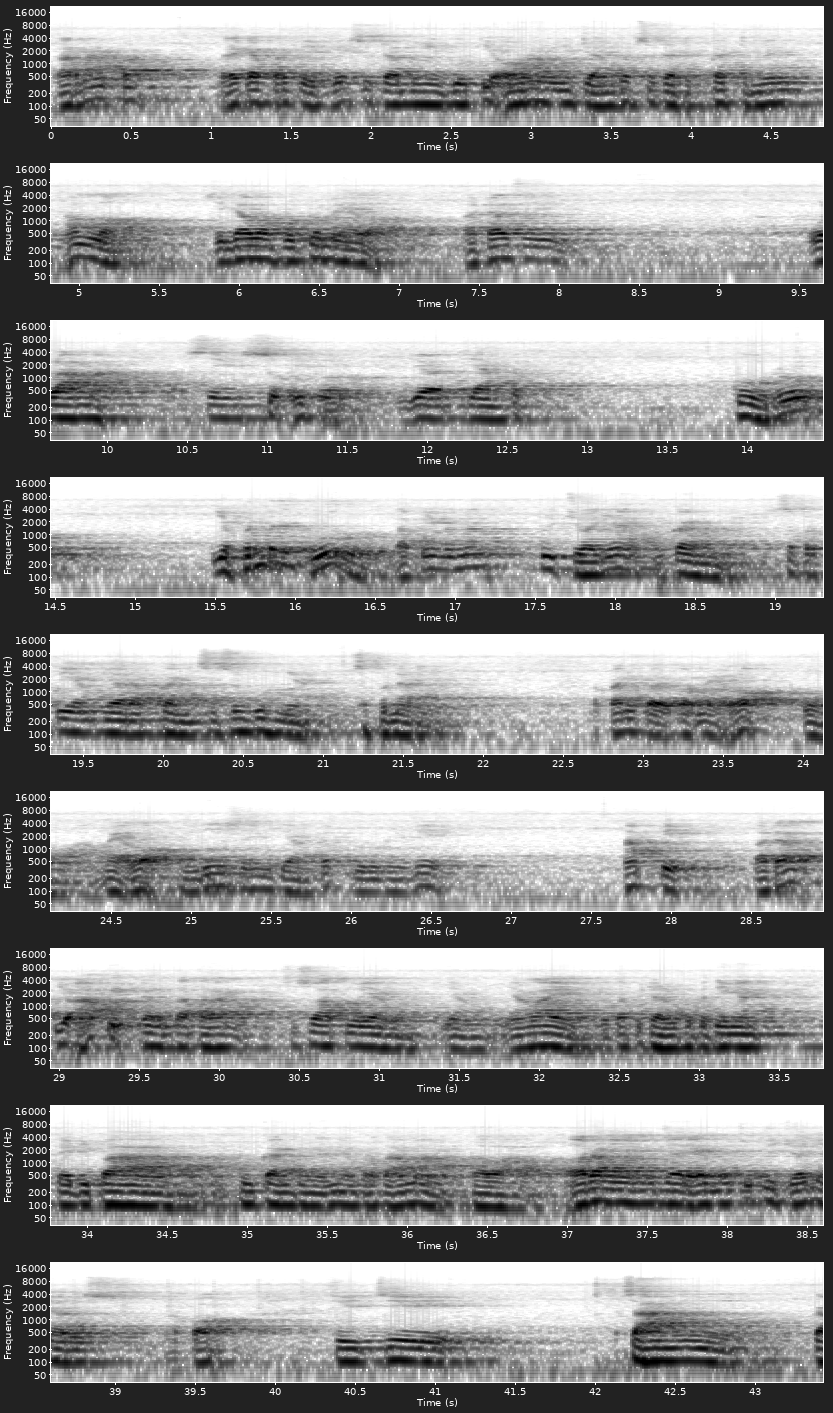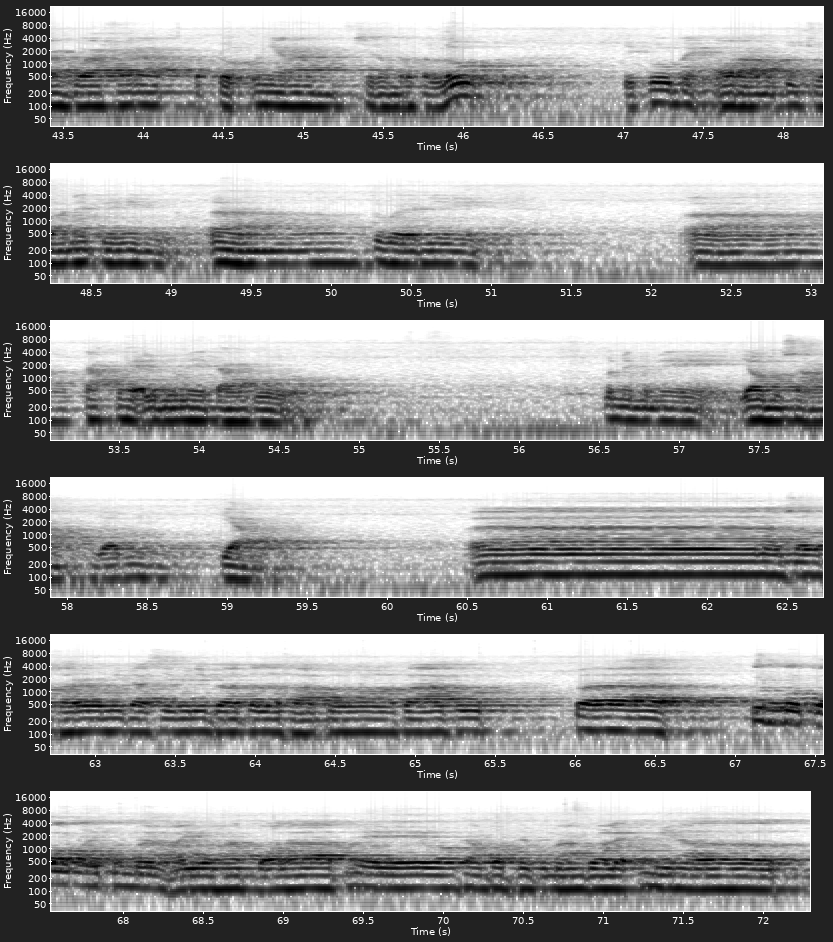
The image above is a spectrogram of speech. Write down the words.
Karena apa? Mereka berpikir sudah mengikuti orang yang dianggap sudah dekat dengan Allah sehingga bodoh melok. Padahal si ulama si su itu ya dianggap guru ya benar guru tapi memang tujuannya bukan seperti yang diharapkan sesungguhnya sebenarnya. Makanya kalau kok melok wah melok guru sering dianggap guru ini api padahal ya api dalam tataran sesuatu yang yang yang lain. Tetapi dalam kepentingan jadi bukan dengan yang pertama bahwa orang yang mencari ilmu itu tujuannya harus apa? Siji sang ganggu akhirat peduk pengiran si nomor telu itu mek orang tujuannya ingin uh, dua ini uh, kabeh ilmu kanggo mene-mene yaum sa yaum ya. Nafsul kharam kasih ini batal faku faku fa kun mukono iku ma ayuha talab e wong kang padha golek minal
